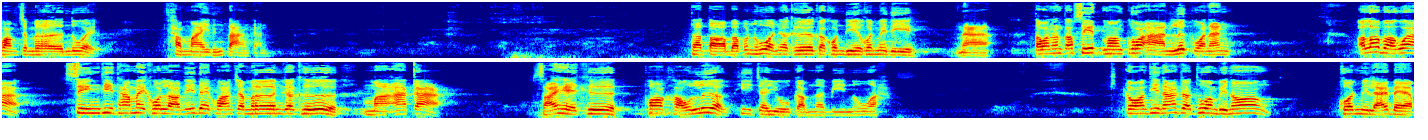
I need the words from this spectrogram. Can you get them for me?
ความจำเริญด้วยทำไมถึงต่างกัน ถ้าตอบแบบพ้นห้วนก็คือกับคนดีคนไม่ดีนะตอนนั้นตัฟซีรมองกุรอานลึกกว่านั้นอัลลอฮ์บอกว่าสิ่งที่ทำให้คนเหล่านี้ได้ความจำเริญก็คือمعكสาเหตุคือเพราะเขาเลือกที่จะอยู่กับนบีนัวก่อนที่น้ำจะท่วมพี่น้อง คนมีหลายแบบ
